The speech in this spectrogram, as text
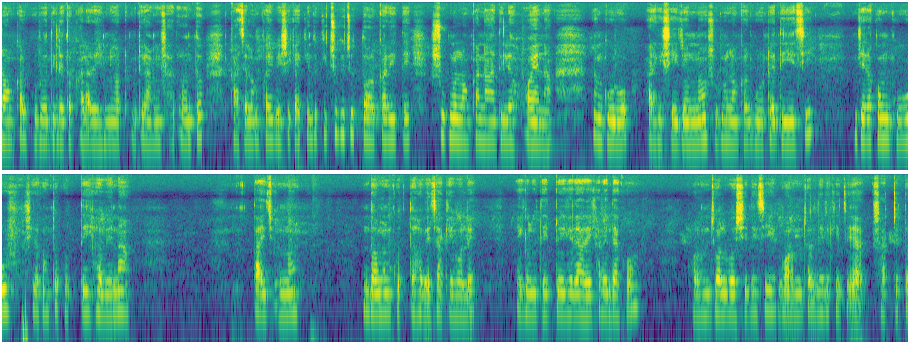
লঙ্কার গুঁড়ো দিলে তো কালার এমনি অটোমেটিক আমি সাধারণত কাঁচা লঙ্কাই বেশি খাই, কিন্তু কিছু কিছু তরকারিতে শুকনো লঙ্কা না দিলে হয় না গুঁড়ো। আর কি সেই জন্য শুকনো লঙ্কার গুঁড়োটা দিয়েছি। যেরকম গুড়, সেরকম তো করতেই হবে না। তাই জন্য দমন করতে হবে যাকে বলে। এগুলোতে একটু এখানে আর এখানে দেখো, গরম জল বসিয়ে দিয়েছি। গরম জল দিলে কি স্বাদটা একটু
